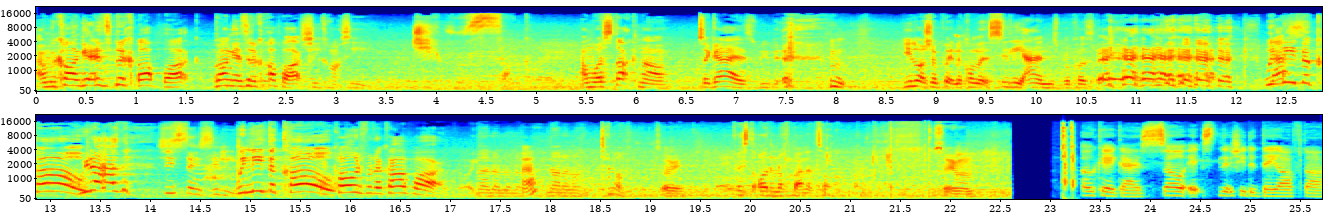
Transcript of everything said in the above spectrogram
and we can't get into the car park. We can't get into the car park. She can't see. Fuck. And we're stuck now. So guys, we you lot should put in the comments silly Ange because We need the code. we don't have. The, she's so silly. We need the code. The code for the car park. No, no, no, no. Huh? No, no, no. Turn off. Sorry. Press the on and off button at the top. Sorry, mum. Okay, guys, so it's literally the day after.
